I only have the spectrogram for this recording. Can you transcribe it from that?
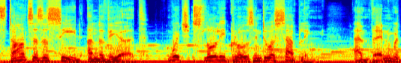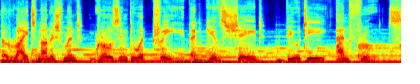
starts as a seed under the earth, which slowly grows into a sapling, and then with the right nourishment grows into a tree that gives shade, beauty and fruits.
